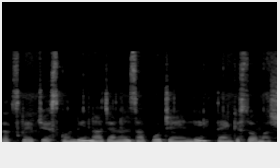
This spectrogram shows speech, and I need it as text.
సబ్స్క్రైబ్ చేసుకోండి. నా ఛానల్ని సపోర్ట్ చేయండి. Thank you so much.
